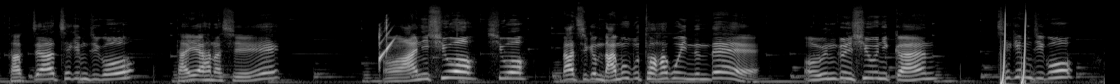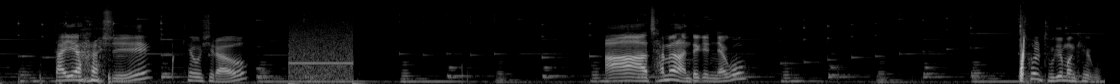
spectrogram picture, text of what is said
각자 책임지고 다이아 하나씩. 어 아니 쉬워 쉬워. 나 지금 나무부터 하고 있는데 어, 은근 쉬우니까 책임지고 다이아 하나씩 캐오시라우. 아 자면 안 되겠냐고? 철 두 개만 캐고.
